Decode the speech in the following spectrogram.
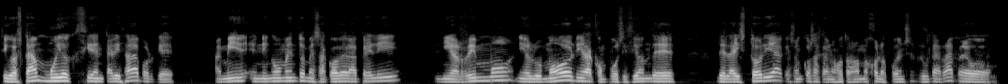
Digo, está muy occidentalizada porque a mí en ningún momento me sacó de la peli ni el ritmo, ni el humor, ni la composición de, de la historia, que son cosas que a nosotros a lo mejor nos pueden resultar raras, pero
